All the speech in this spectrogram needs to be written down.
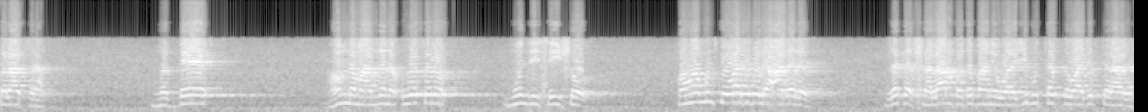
صلات سره نو دې هم د مانځنه اوتلو مونږی صحیح شو خو هم مونږ په واجب العاده ده ځکه سلام په د باندې واجب او ترک د واجب تراغه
